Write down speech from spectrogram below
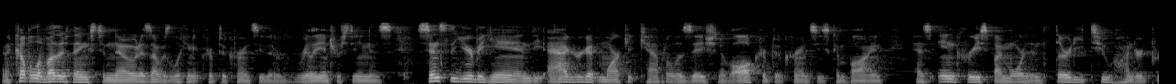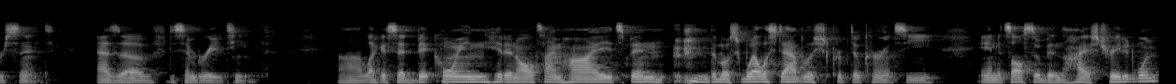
and a couple of other things to note as I was looking at cryptocurrency that are really interesting is since the year began, the aggregate market capitalization of all cryptocurrencies combined has increased by more than 3,200 percent as of December 18th. Uh, like I said, Bitcoin hit an all time high. It's been the most well established cryptocurrency, and it's also been the highest traded one.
